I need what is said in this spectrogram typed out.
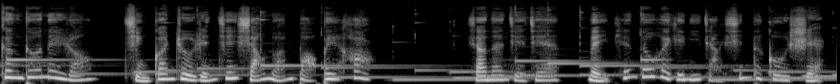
更多内容请关注“人间小暖宝贝号”，小暖姐姐每天都会给你讲新的故事。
